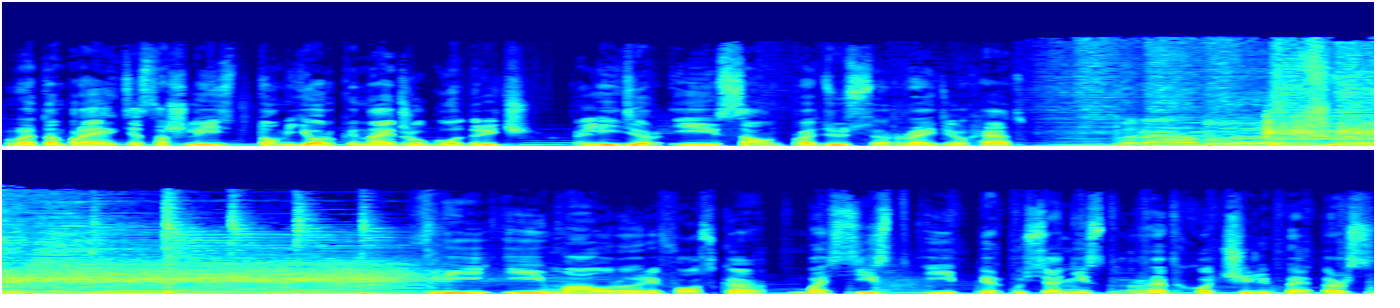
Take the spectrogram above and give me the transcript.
В этом проекте сошлись Том Йорк и Найджел Годрич, лидер и саунд-продюсер Radiohead, Фли и Мауро Рифоско, басист и перкуссионист Red Hot Chili Peppers,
